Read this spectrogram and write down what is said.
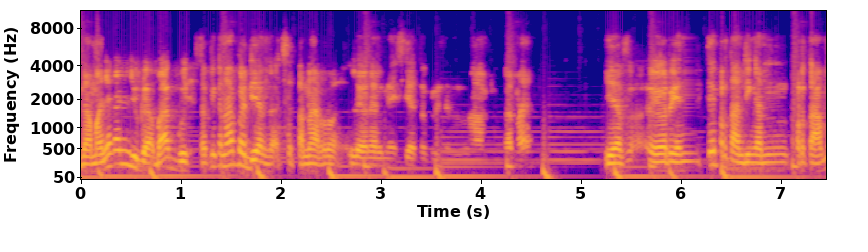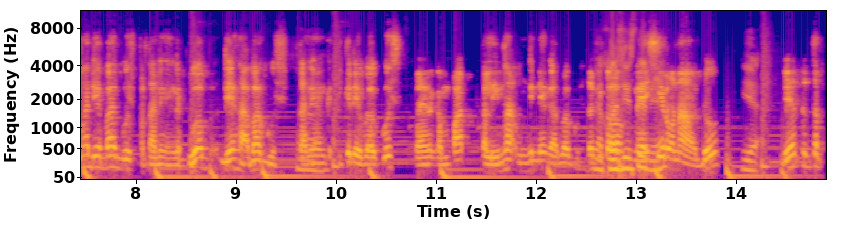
namanya kan juga bagus tapi kenapa dia nggak setenar Lionel Messi atau Cristiano Ronaldo karena ya Llorente pertandingan pertama dia bagus, pertandingan kedua dia nggak bagus, pertandingan ketiga dia bagus, pertandingan keempat, kelima mungkin dia nggak bagus. Tapi Nggak kalau Messi ya? Ronaldo, Iya. dia tetap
